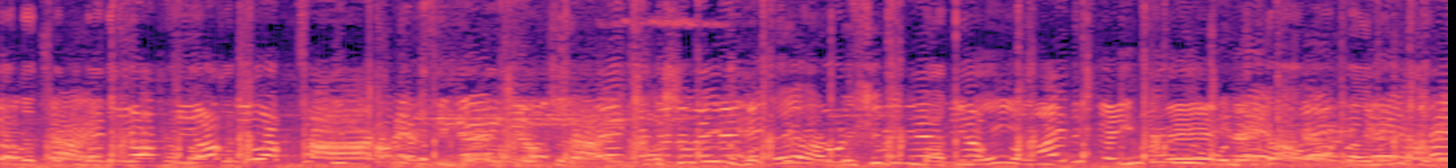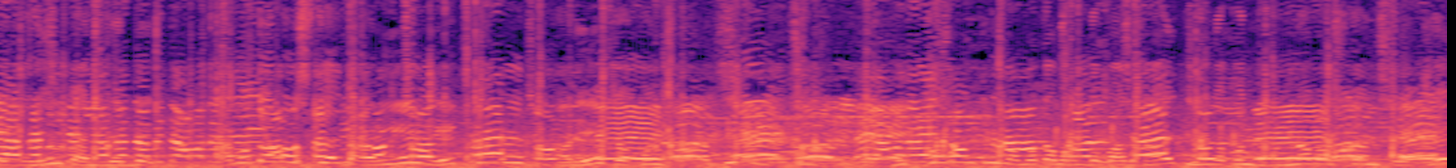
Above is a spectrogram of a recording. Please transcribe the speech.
তাদের প্রতিবাদের ছশো দিন হতে বেশি দিন বাকি নেই। ইন্টারভিউ বঞ্চিত আপার প্রাইমারি জেনারেল ক্যান্ডিডেটদের এমন অবস্থায় দাঁড়িয়ে রেড ঝড়ে যখন মুখ্যমন্ত্রী মমতা বন্দ্যোপাধ্যায় তিনি যখন ধন্যবাদ করছেন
